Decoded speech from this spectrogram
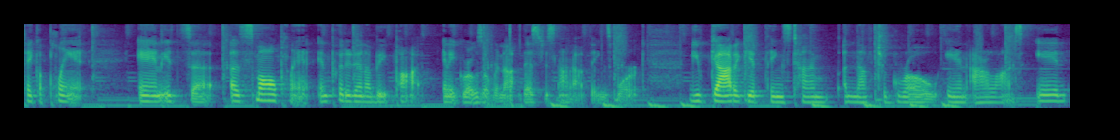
take a plant and it's a, a small plant and put it in a big pot and it grows overnight. That's just not how things work. You've got to give things time enough to grow in our lives. And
